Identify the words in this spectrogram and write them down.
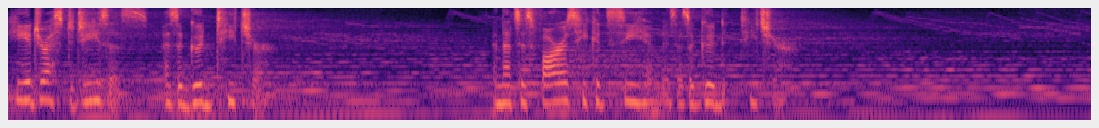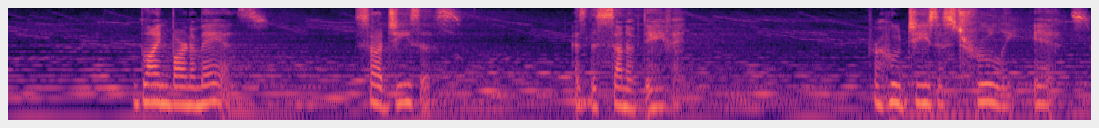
He addressed Jesus as a good teacher. And that's as far as he could see him, is as a good teacher. Blind Bartimaeus saw Jesus as the Son of David, for who Jesus truly is.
